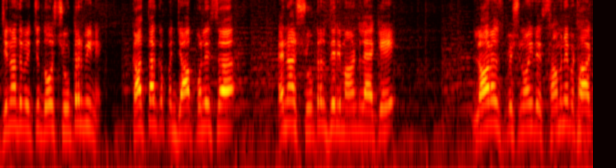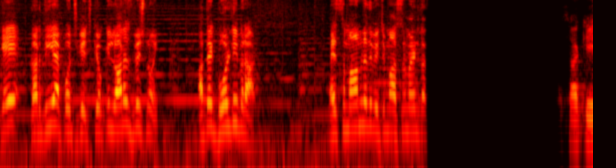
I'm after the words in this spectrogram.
ਜਿਨ੍ਹਾਂ ਦੇ ਵਿੱਚ ਦੋ ਸ਼ੂਟਰ ਵੀ ਨੇ ਕਦ ਤੱਕ ਪੰਜਾਬ ਪੁਲਿਸ ਇਹਨਾਂ ਸ਼ੂਟਰਸ ਦੀ ਰਿਮਾਂਡ ਲੈ ਕੇ ਲਾਰੈਂਸ ਬਿਸ਼ਨੋਈ ਦੇ ਸਾਹਮਣੇ ਬਿਠਾ ਕੇ ਕਰਦੀ ਹੈ ਪੁੱਛਗਿੱਛ ਕਿਉਂਕਿ ਲਾਰੈਂਸ ਬਿਸ਼ਨੋਈ ਅਤੇ ਗੋਲਡੀ ਬਰਾੜ ਇਸ ਮਾਮਲੇ ਦੇ ਵਿੱਚ ਮਾਸਟਰਮਾਈਂਡ ਦਾ जैसा कि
